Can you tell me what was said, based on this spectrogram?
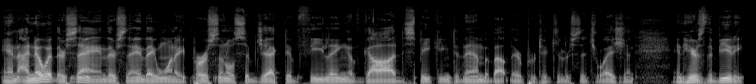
And I know what they're saying. They're saying they want a personal, subjective feeling of God speaking to them about their particular situation. And here's the beauty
